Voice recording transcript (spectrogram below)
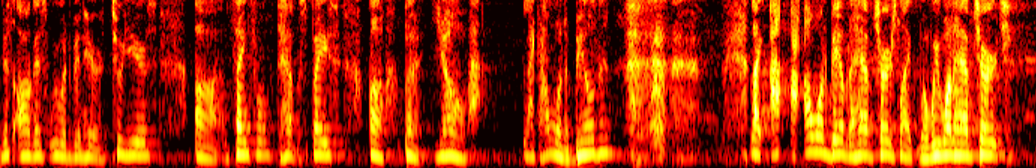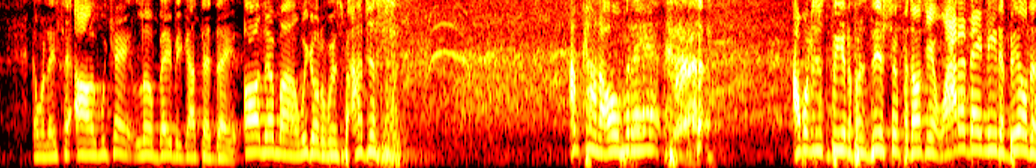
this August, we would have been here two years. Uh, I'm thankful to have a space. Uh, but yo, like I want a building. like I, I want to be able to have church like when we want to have church. And when they say, oh, we can't, little baby got that date. Oh, never mind, we go to Whisper. I just, I'm kind of over that. I want to just be in a position for those of you, why do they need a building?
